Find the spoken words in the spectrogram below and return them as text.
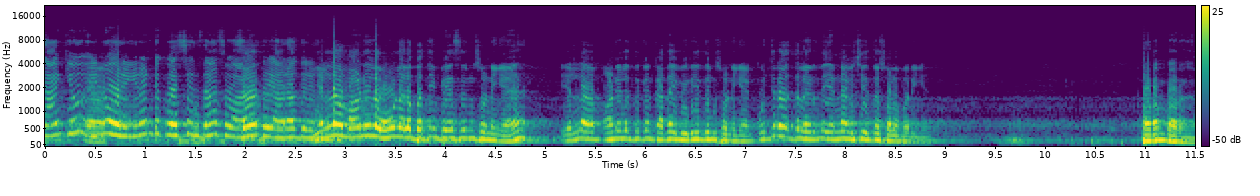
thank you uh, இன்னும் ஒரு இரண்டு கொஸ்டின்ஸ் தான் ஸோ அடுத்து யாராவது எல்லா மாநில ஊழலை பற்றியும் பேசுன்னு சொன்னீங்க. எல்லா மாநிலத்துக்கும் கதை விரியுதுன்னு சொன்னீங்க. குஜராத்தில் இருந்து என்ன விஷயத்த சொல்ல போறீங்க? படம் பாருங்க.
